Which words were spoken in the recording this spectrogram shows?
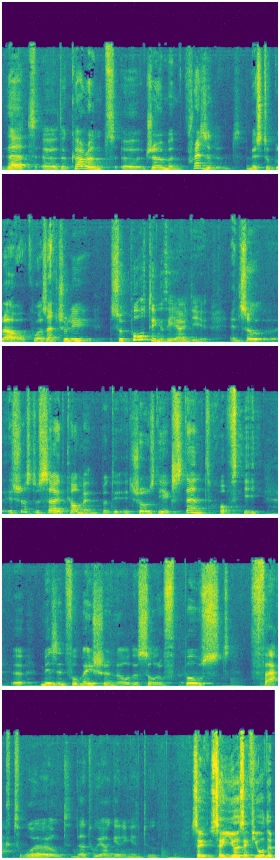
that uh, the current uh, German president, Mr. Gauck, was actually supporting the idea. And so it's just a side comment, but it, shows the extent of the misinformation or the sort of post fact world that we are getting into. So, so Josef, you're the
